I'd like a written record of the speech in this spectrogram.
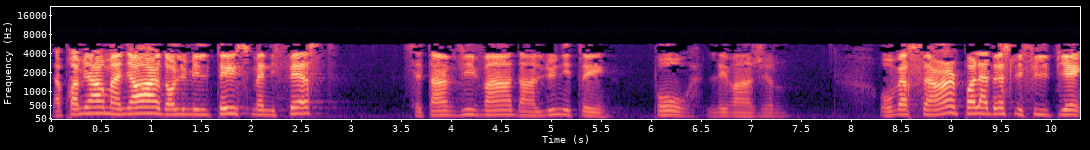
La première manière dont l'humilité se manifeste, c'est en vivant dans l'unité pour l'Évangile. Au verset 1, Paul adresse les Philippiens.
